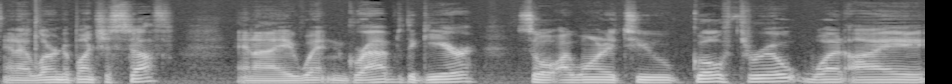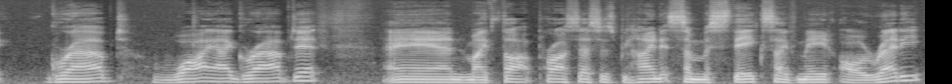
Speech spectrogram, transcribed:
and I learned a bunch of stuff and I went and grabbed the gear so I wanted to go through what I grabbed, why I grabbed it, and my thought processes behind it, some mistakes I've made already,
